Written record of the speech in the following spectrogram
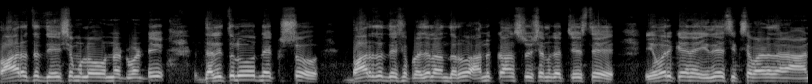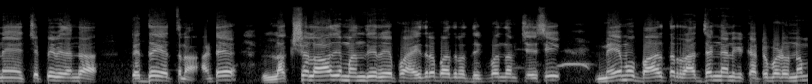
భారతదేశంలో ఉన్నటువంటి దళితులు నెక్స్ట్ భారతదేశ ప్రజలందరూ అన్కాన్స్టిట్యూషన్గా చేస్తే ఎవరికైనా ఇదే శిక్ష పడదని అనే చెప్పే విధంగా పెద్ద ఎత్తున అంటే లక్షలాది మంది రేపు హైదరాబాద్ను దిగ్బంధం చేసి మేము భారత రాజ్యాంగానికి కట్టుబడి ఉన్నాం.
